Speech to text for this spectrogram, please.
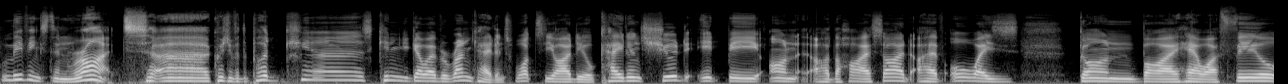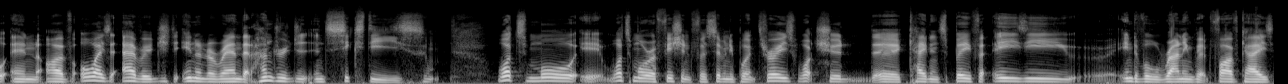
Livingston, right. Uh, question for the podcast. Can you go over run cadence? What's the ideal cadence? Should it be on uh, the higher side? I have always gone by how I feel, and I've always averaged in and around that 160s what's more what's more efficient for 70.3s what should the cadence be for easy uh, interval running at 5ks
